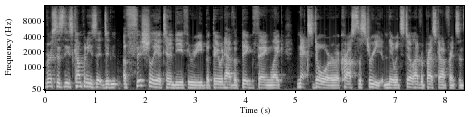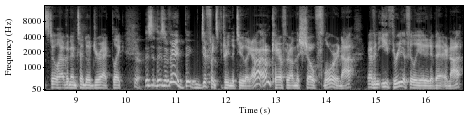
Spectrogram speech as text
Versus these companies that didn't officially attend E3, but they would have a big thing like next door or across the street, and they would still have a press conference and still have a Nintendo Direct. Like, Sure. there's there's a very big difference between the two. Like, I don't, I don't care if they're on the show floor or not, have an E3 affiliated event or not.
